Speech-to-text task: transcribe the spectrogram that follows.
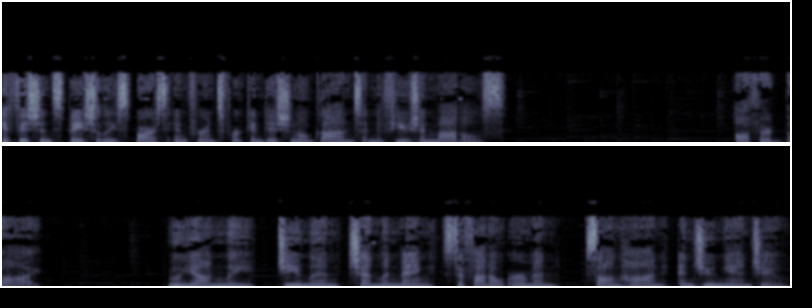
Efficient Spatially Sparse Inference for Conditional GANs and Diffusion Models. Authored by Muyang Li, Ji Lin, Chenlin Meng, Stefano Ermon, Song Han, and Jun-Yan Zhu.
